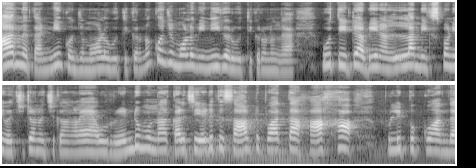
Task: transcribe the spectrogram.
ஆறின தண்ணி கொஞ்சம் மோளை ஊற்றிக்கிறணும் கொஞ்சம் மோளை வினிகர் ஊற்றிக்கிறணுங்க ஊற்றிட்டு அப்படியே நல்லா மிக்ஸ் பண்ணி வச்சுட்டோன்னு வச்சுக்கோங்களேன். ஒரு ரெண்டு மூணு நாள் கழித்து எடுத்து சாப்பிட்டு பார்த்தா ஹாஹா புளிப்புக்கும் அந்த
